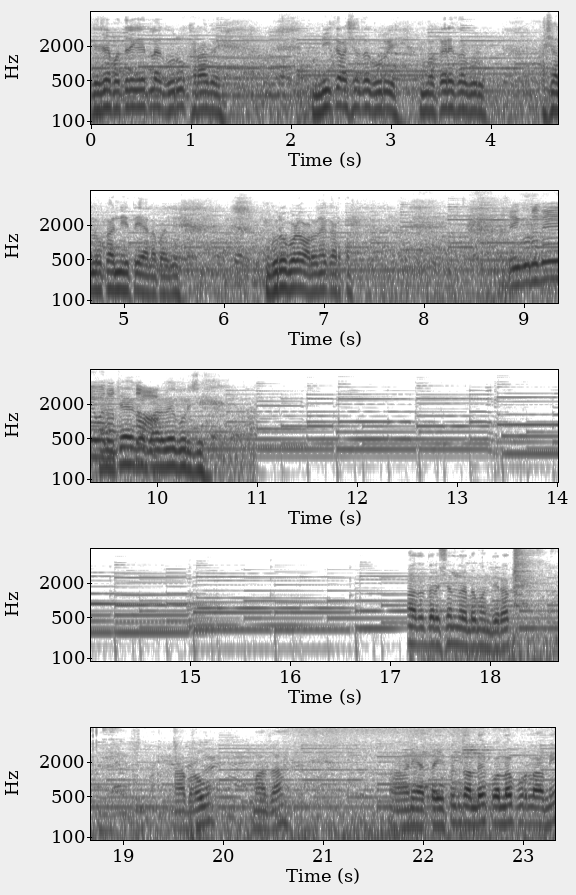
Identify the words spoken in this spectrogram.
ज्याच्या पत्रिकेतला गुरु खराब आहे. नीच राशीचा गुरु आहे. मकरेचा गुरु. अशा लोकांनी इथे यायला पाहिजे. गुरुबळ वाढवण्याकरता. श्री गुरुदेव आमचे दत्त बर्वे गुरुजी. आता दर्शन झालं मंदिरात. हा भाऊ माझा. आणि आता इथून चाललोय कोल्हापूरला आम्ही.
